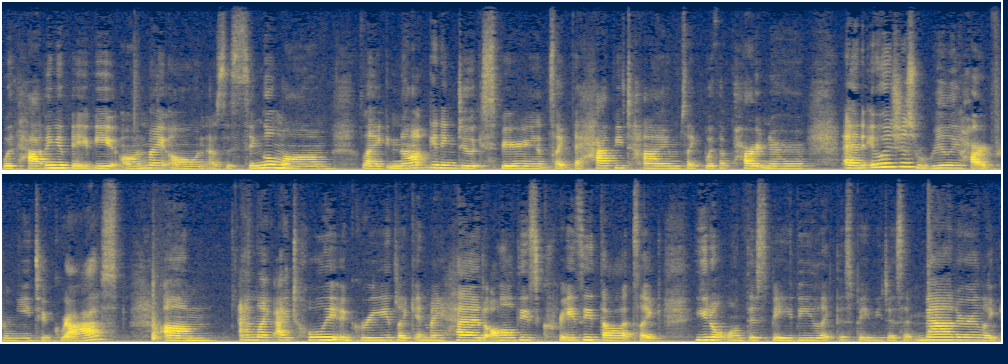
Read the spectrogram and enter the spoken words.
with having a baby on my own as a single mom, like not getting to experience like the happy times like with a partner. And it was just really hard for me to grasp. Um, and like I totally agreed like in my head all these crazy thoughts like you don't want this baby like this baby doesn't matter like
